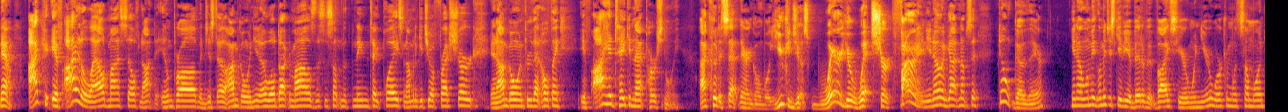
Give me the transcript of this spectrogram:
now i if i had allowed myself not to improv and just uh, i'm going you know well dr miles this is something that needed to take place and i'm going to get you a fresh shirt and i'm going through that whole thing if i had taken that personally I could have sat there and gone, well, you can just wear your wet shirt fine, you know, and gotten upset. Don't go there. You know, let me let me just give you a bit of advice here. When you're working with someone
